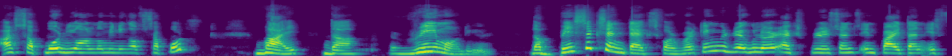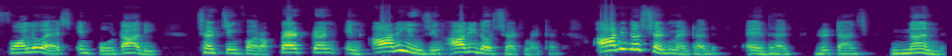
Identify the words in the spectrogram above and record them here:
Are support, you all know meaning of support? By the re module. The basic syntax for working with regular expressions in Python is follow as import re, searching for a pattern in re using re.search method. re.search method either returns none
